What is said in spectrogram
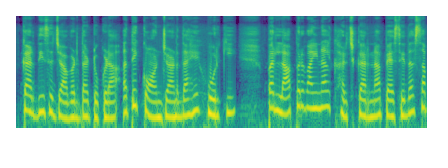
ਘਰ ਦੀ ਸਜਾਵਟ ਦਾ ਟੁਕੜਾ ਅਤੇ ਕੌਣ ਜਾਣਦਾ ਹੈ, ਹੋਰ ਕੀ? ਪਰ ਲਾਪਰਵਾਹੀ ਨਾਲ ਖਰਚ ਕਰਨਾ ਪੈਸੇ ਦਾ ਸਭ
